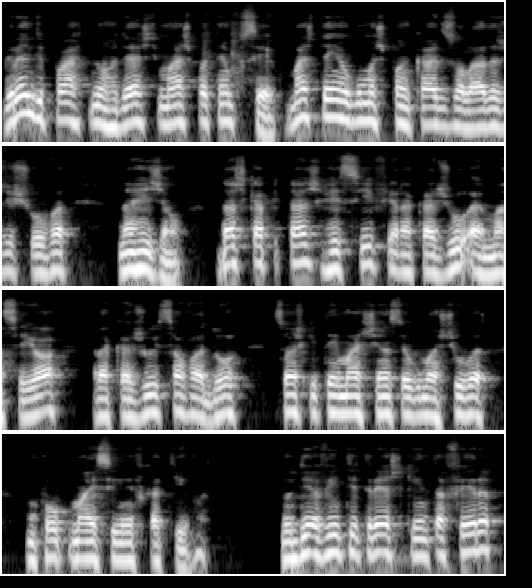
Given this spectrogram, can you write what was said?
grande parte do Nordeste mais para tempo seco, mas tem algumas pancadas isoladas de chuva na região. Das capitais, Recife, Aracaju, é, Maceió, Aracaju e Salvador são as que têm mais chance de alguma chuva um pouco mais significativa. No dia 23, quinta-feira,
